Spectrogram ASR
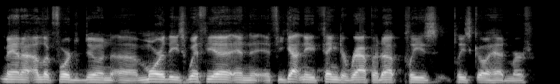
man, I, I, look forward to doing uh, more of these with you. And if you got anything to wrap it up, please please go ahead, Murph.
